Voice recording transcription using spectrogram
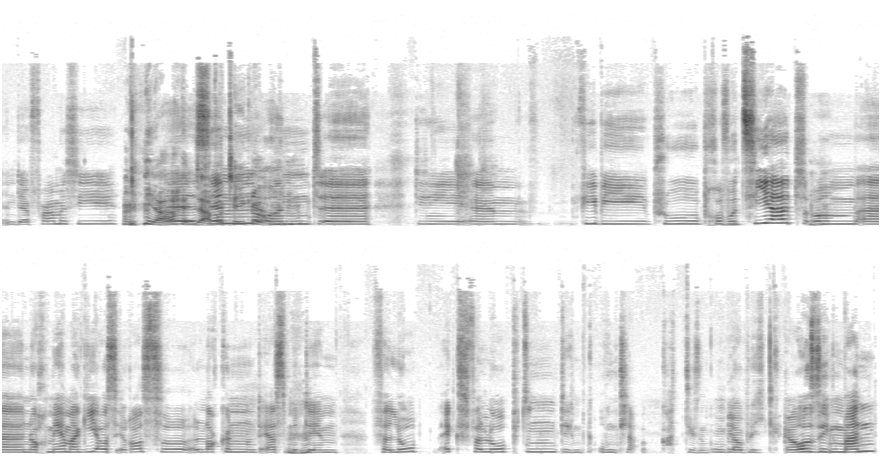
in der Pharmacy ja, äh, in der sind Apotheke. mhm. und äh, die ähm, Phoebe Prue provoziert, Mhm. um äh, noch mehr Magie aus ihr rauszulocken und erst mit Mhm. dem Verlob Ex-Verlobten, dem ungla oh Gott, diesen unglaublich grausigen Mann,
